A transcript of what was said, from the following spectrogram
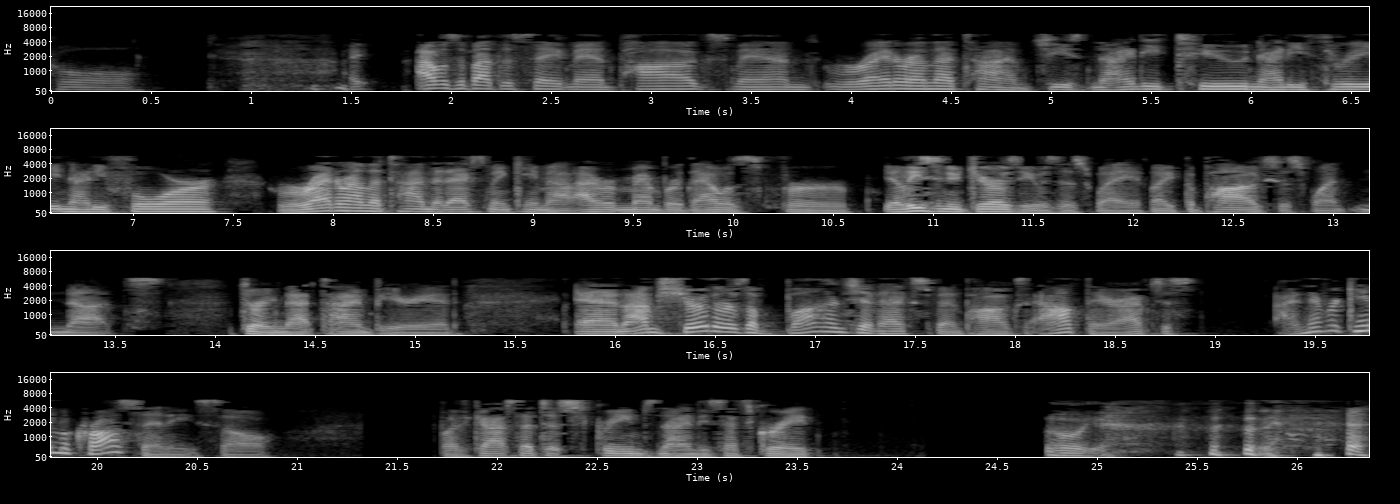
cool. I, I was about to say, man, Pogs, man, right around that time, geez, 92, 93, 94, right around the time that X-Men came out, I remember that was for, at least in New Jersey it was this way, like the Pogs just went nuts during that time period. And I'm sure there's a bunch of X-Men Pogs out there. I've just, I never came across any, so. But gosh, that just screams 90s. That's great. Oh yeah.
